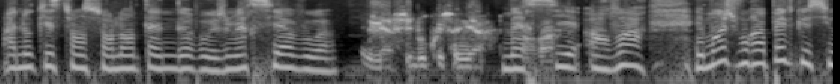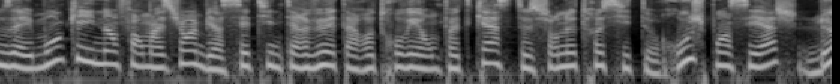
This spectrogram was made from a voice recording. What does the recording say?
à nos questions sur l'antenne de Rouge. Merci à vous. Merci beaucoup Sonia. Au revoir. Merci, au revoir. Et moi, je vous rappelle que si vous avez manqué une information, eh bien, cette interview est à retrouver en podcast sur notre site rouge.ch. Le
